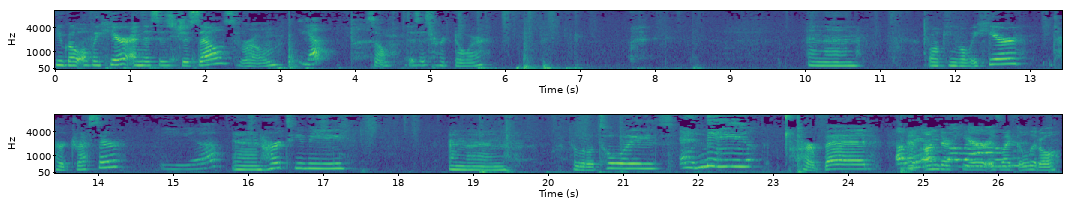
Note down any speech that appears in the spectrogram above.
you go over here, and this is Giselle's room. Yep. So this is her door. And then walking over here, her dresser Yep. and her TV. And then her little toys, And me. her bed. And under here is like a little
